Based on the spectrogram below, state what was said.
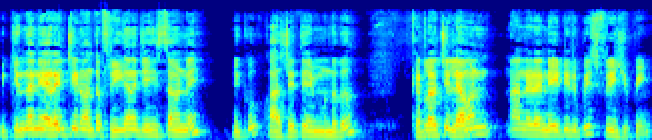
మీకు కింద అరేంజ్ చేయడం అంతా ఫ్రీగానే చేసిస్తామండి మీకు కాస్ట్ అయితే ఏమి ఉండదు. ఇట్లా వచ్చి eleven hundred and eighty rupees free shipping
